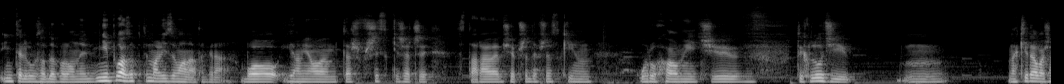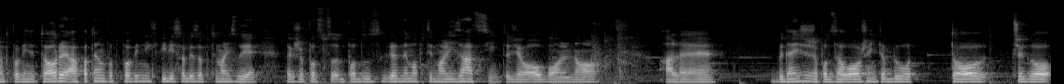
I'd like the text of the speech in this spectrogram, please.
Intel był zadowolony. Nie była zoptymalizowana ta gra, bo ja miałem też wszystkie rzeczy, starałem się przede wszystkim uruchomić tych ludzi, mm, nakierować na odpowiednie tory, a potem w odpowiedniej chwili sobie zoptymalizuję. Także pod, pod względem optymalizacji to działało wolno, ale wydaje się, że pod założeń to było to, czego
